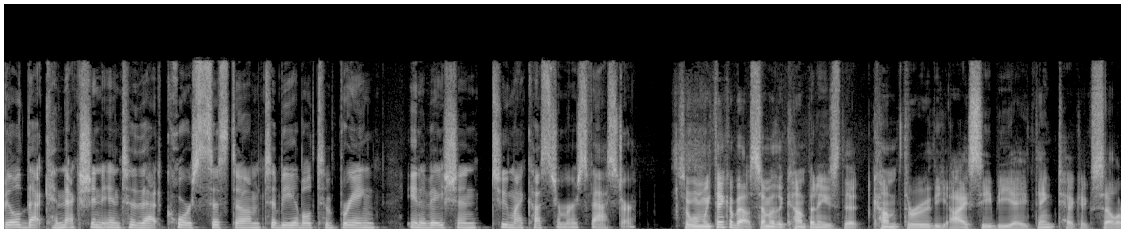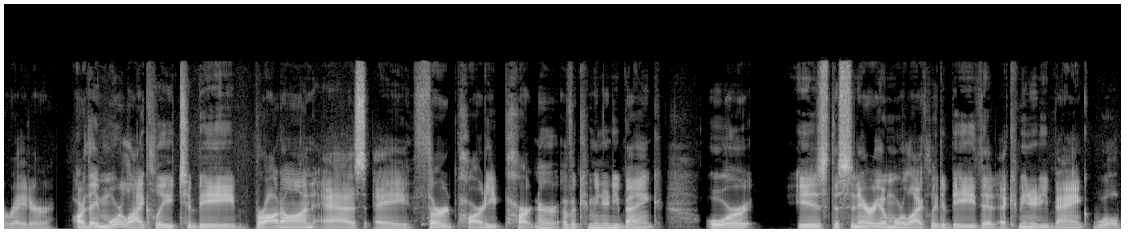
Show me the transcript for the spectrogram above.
build that connection into that core system to be able to bring innovation to my customers faster. So, when we think about some of the companies that come through the ICBA Think Tech Accelerator, are they more likely to be brought on as a third party partner of a community bank? Or is the scenario more likely to be that a community bank will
